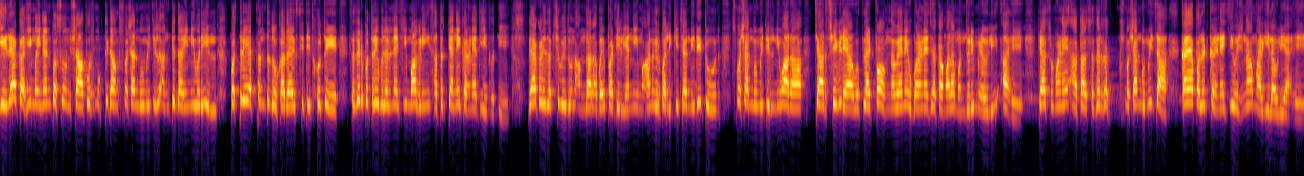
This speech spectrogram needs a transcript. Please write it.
गेल्या काही महिन्यांपासून शहापूर मुक्तिधाम स्मशानभूमीतील अंत्यदाहिनीवरील पत्रे अत्यंत धोकादायक स्थितीत होते. सदर पत्रे बदलण्याची मागणी सातत्याने करण्यात येत होती. याकडे लक्ष वेधून आमदार अभय पाटील यांनी महानगरपालिकेच्या निधीतून स्मशानभूमीतील निवारा चार शेगड्या व प्लॅटफॉर्म नव्याने उभारण्याच्या कामाला मंजुरी मिळवली आहे. त्याचप्रमाणे आता सदर स्मशानभूमीचा कायापालट करण्याची योजना मार्गी लावली आहे.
